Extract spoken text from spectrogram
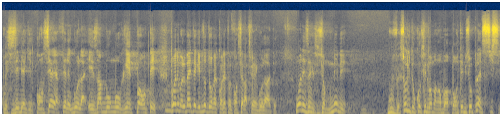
préciser bien que concert ya ferego là eza bongo reporté ni balobi ete ke biso toreconnaître concert ya ferego là te wana eza institution monene gouve soki tokoseli ba makambo aporte biso plainte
